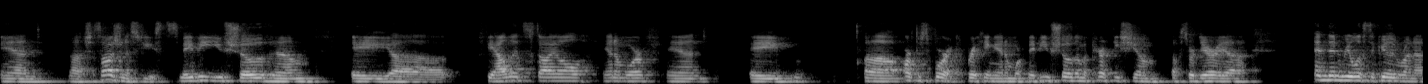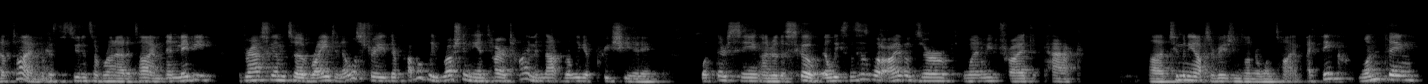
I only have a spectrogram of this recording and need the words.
and uh, schizogenous yeasts. Maybe you show them a uh, Phialid style anamorph and a uh, arthrosporic breaking anamorph. Maybe you show them a perithecium of Sordaria and then realistically run out of time because the students have run out of time. And maybe if you're asking them to write and illustrate, they're probably rushing the entire time and not really appreciating what they're seeing under the scope. At least this is what I've observed when we've tried to pack uh, too many observations under one time. I think one thing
